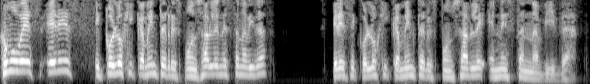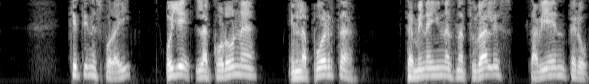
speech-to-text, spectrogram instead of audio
¿cómo ves? ¿Eres ecológicamente responsable en esta Navidad? ¿Eres ecológicamente responsable en esta Navidad? ¿Qué tienes por ahí? Oye, la corona en la puerta. También hay unas naturales. Está bien, pero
